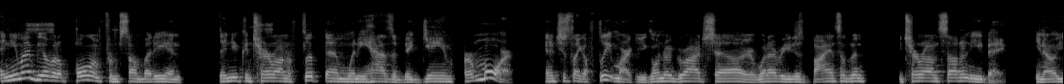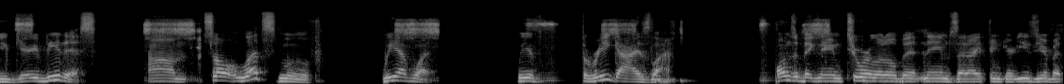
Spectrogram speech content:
And you might be able to pull him from somebody and then you can turn around and flip them when he has a big game for more. And it's just like a fleet market. You go into a garage sale or whatever, you're just buying something, you turn around and sell it on eBay. You know, you Gary V this. Um, so let's move. We have what? We have three guys left. One's a big name, two are a little bit names that I think are easier, but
